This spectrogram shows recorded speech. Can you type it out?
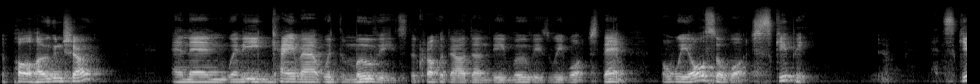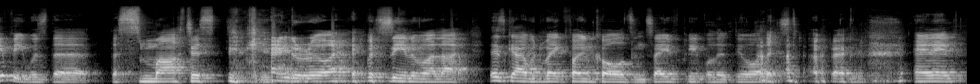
the Paul Hogan show. And then when he came out with the movies, the Crocodile Dundee movies, we watched them. But we also watched Skippy. Yeah. And Skippy was the the smartest kangaroo I've ever seen in my life. This guy would make phone calls and save people and do all this stuff. Right? And then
